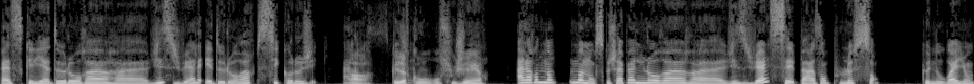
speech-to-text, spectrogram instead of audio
parce qu'il y a de l'horreur euh, visuelle et de l'horreur psychologique. Alors, Ah, c'est-à-dire qu'on on suggère? Alors non, non, non. Ce que j'appelle l'horreur euh, visuelle, c'est par exemple le sang que nous voyons.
